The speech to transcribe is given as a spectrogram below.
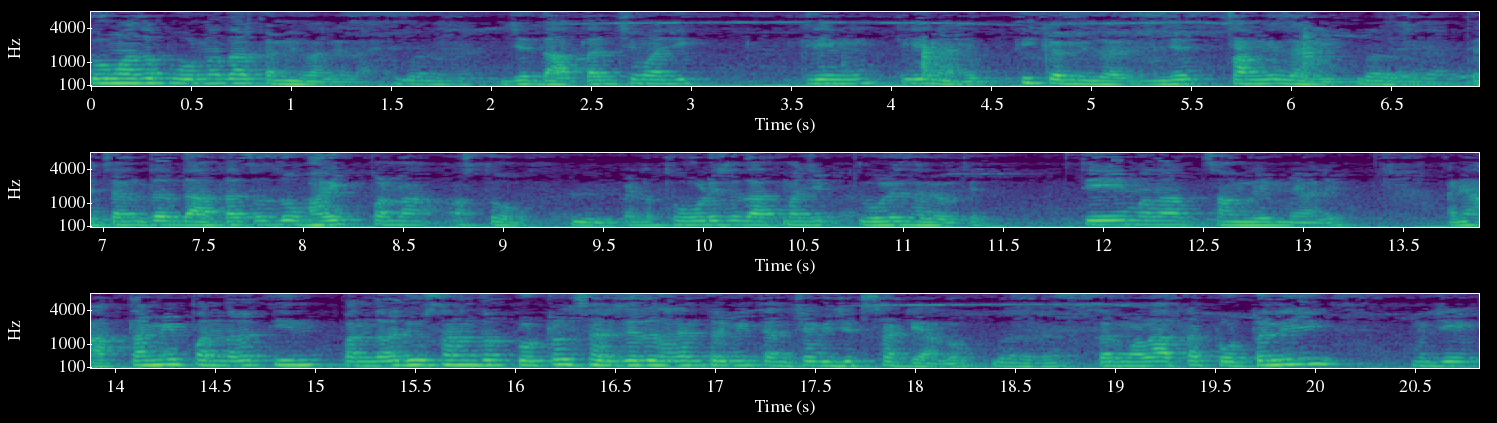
तो माझा पूर्णतः कमी झालेला आहे. जे दातांची माझी क्लीन क्लीन आहे ती कमी झाली म्हणजे चांगली झाली. त्याच्यानंतर दाताचा जो व्हाईटपणा असतो थोडेसे दात माझे पिवळे झाले होते ते मला चांगले मिळाले. आणि आता मी पंधरा तीन पंधरा दिवसानंतर टोटल सर्जरी झाल्यानंतर मी त्यांच्या विजिटसाठी आलो. बरोबर. तर मला आता टोटली म्हणजे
